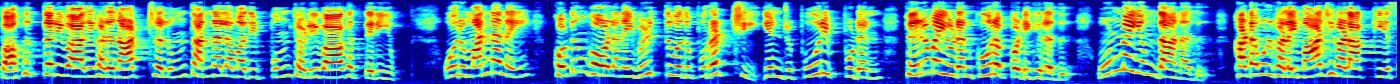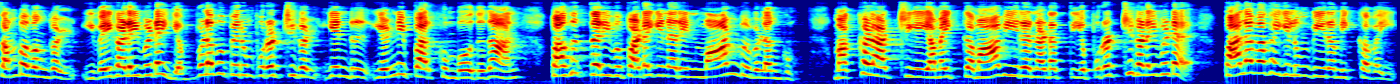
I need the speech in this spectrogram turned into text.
பகுத்தறிவாதிகளின் ஆற்றலும் தன்னல மதிப்பும் தெளிவாக தெரியும். ஒரு மன்னனை கொடுங்கோலனை வீழ்த்துவது புரட்சி என்று பூரிப்புடன் பெருமையுடன் கூறப்படுகிறது. உண்மையும் தான் அது. கடவுள்களை மாஜிகளாக்கிய சம்பவங்கள் இவைகளை விட எவ்வளவு பெரும் புரட்சிகள் என்று எண்ணி பார்க்கும் போதுதான் பகுத்தறிவு படையினரின் மாண்பு விளங்கும். மக்களாட்சியை அமைக்க மாவீரர் நடத்திய புரட்சிகளை விட பல வகையிலும் வீரமிக்கவை.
